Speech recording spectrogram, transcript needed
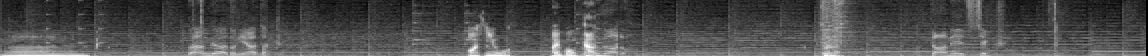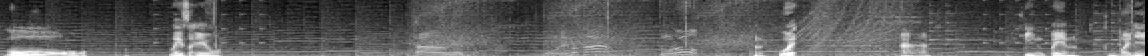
อืม ヴァンガードにアタック ขอฮิวไม่ป้องกัน ヴァンガードダメージチェック โอ้เลเซอร์เอล เว้ยทิ้งเป็นไปนี้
